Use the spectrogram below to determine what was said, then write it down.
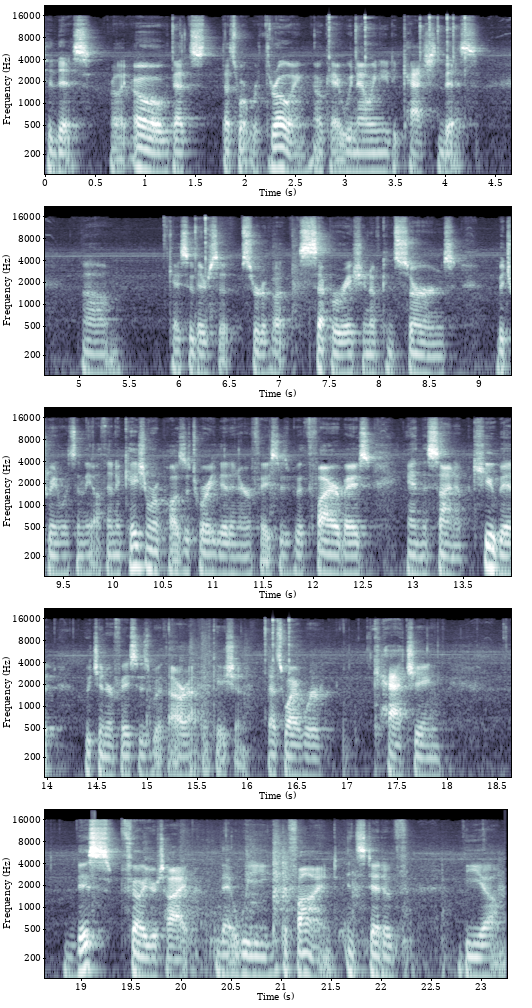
to this. We're like, oh, that's that's what we're throwing. Okay, we now we need to catch this. Um, okay, so there's a sort of a separation of concerns between what's in the authentication repository that interfaces with Firebase and the signup cubit, which interfaces with our application. That's why we're catching this failure type that we defined instead of the um,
